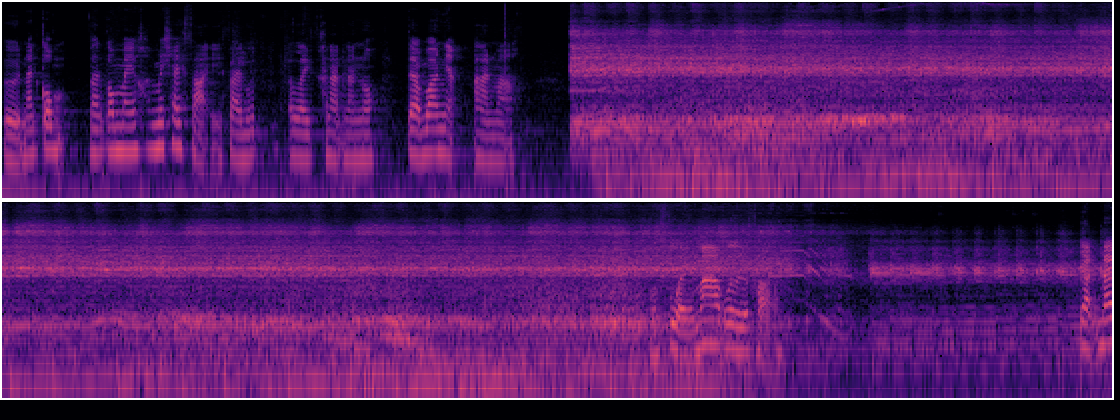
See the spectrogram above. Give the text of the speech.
เออ นั่นก็ นั่นก็ไม่ ไม่ใช่สาย สายรถอะไรขนาดนั้นเนาะ แต่ว่าเนี่ย อ่านมาสวยมากเลยค่ะ อยากได้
